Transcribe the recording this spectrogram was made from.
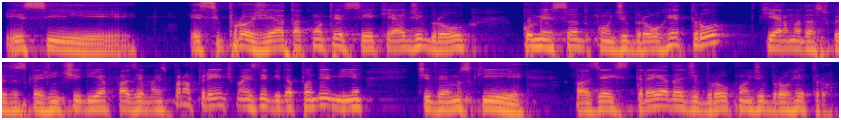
esse, esse projeto acontecer, que é a Dibrow, começando com o Dibrow Retro, que era uma das coisas que a gente iria fazer mais para frente, mas devido à pandemia tivemos que fazer a estreia da Dibrow com o Dibrow Retro.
